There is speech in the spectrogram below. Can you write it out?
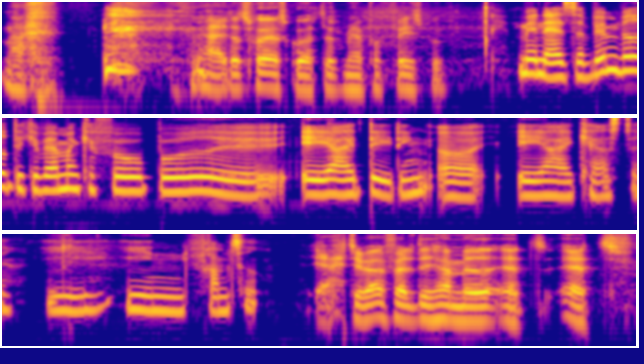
Nej. Nej, der tror jeg sgu også lidt mere på Facebook. Men altså, hvem ved, det kan være, at man kan få både øh, AI-dating og AI-kæreste i, i en fremtid. Ja, det er i hvert fald det her med, at, at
